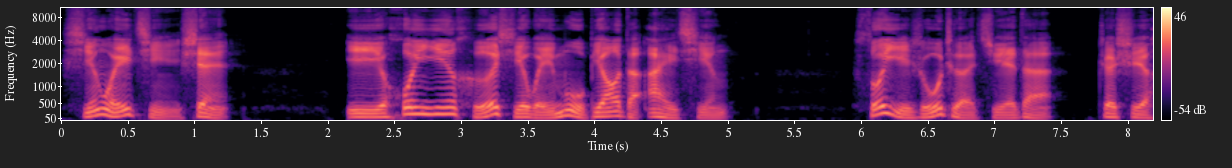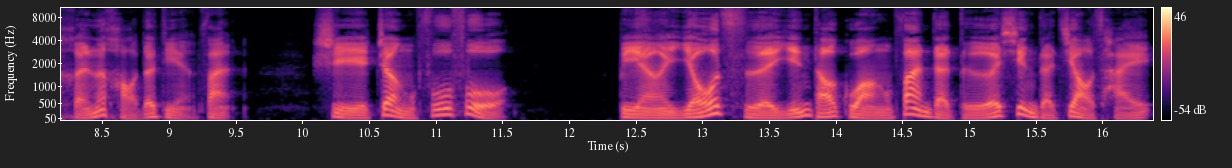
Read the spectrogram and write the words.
行为谨慎、以婚姻和谐为目标的爱情，所以儒者觉得这是很好的典范，是正夫妇，并由此引导广泛的德性的教材。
